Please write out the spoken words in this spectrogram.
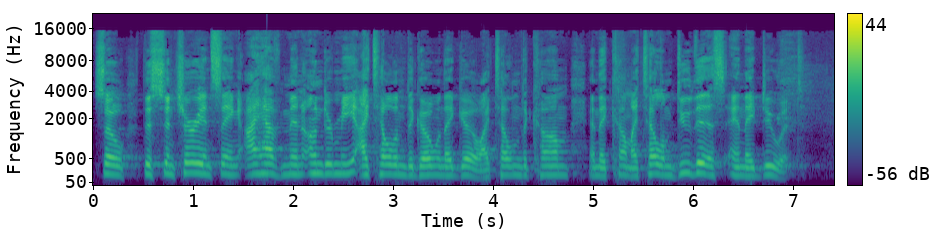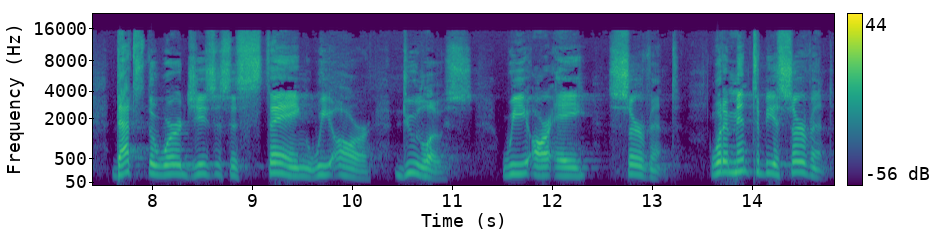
So the centurion saying, I have men under me. I tell them to go and they go. I tell them to come and they come. I tell them do this and they do it. That's the word Jesus is saying we are. Doulos. We are a servant. What it meant to be a servant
